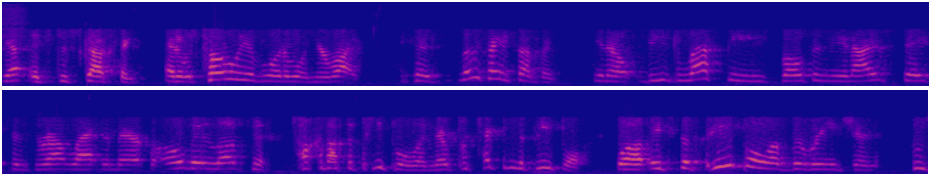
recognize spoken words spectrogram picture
Yeah, it's disgusting, and it was totally avoidable. And you're right, because let me tell you something. You know, these lefties, both in the United States and throughout Latin America, oh, they love to talk about the people and they're protecting the people. Well, it's the people of the region who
